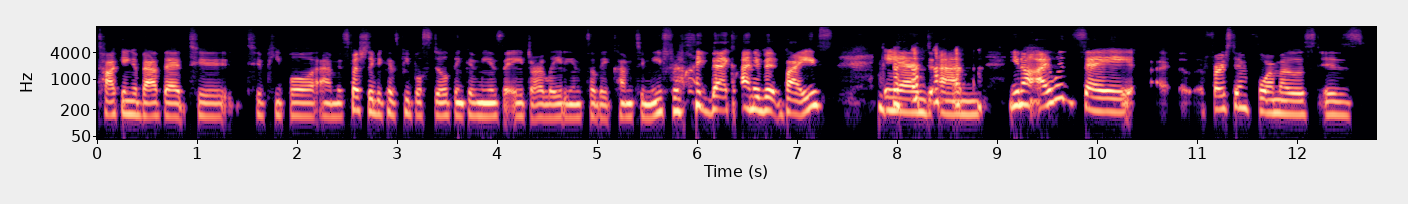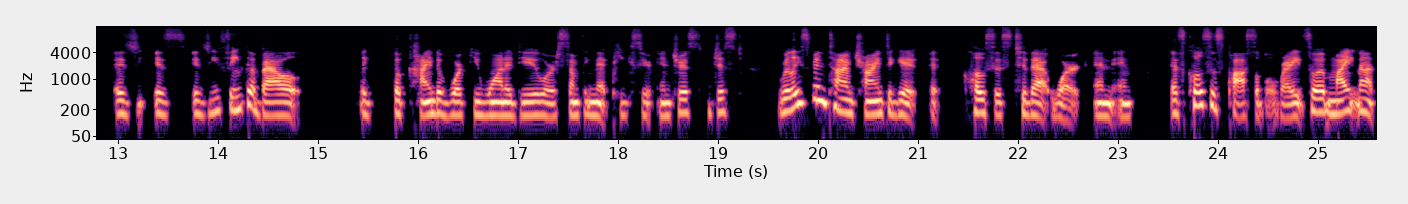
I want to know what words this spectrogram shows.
talking about that to to people, um, especially because people still think of me as the HR lady, and so they come to me for like that kind of advice. And um, you know, I would say uh, first and foremost is is is is you think about the kind of work you want to do or something that piques your interest, just really spend time trying to get eh, closest to that work and and as close as possible, right? So it might not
